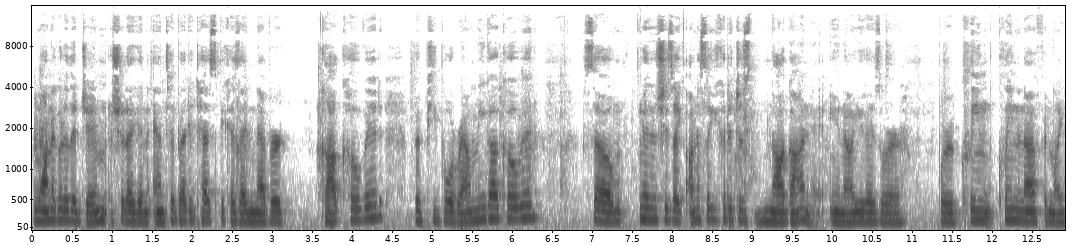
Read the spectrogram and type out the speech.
want to go to the gym, should I get an antibody test? Because I never got COVID, but people around me got COVID. So, and she's like, honestly, you could have just not gotten it. You know, you guys were, were clean, clean enough and like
